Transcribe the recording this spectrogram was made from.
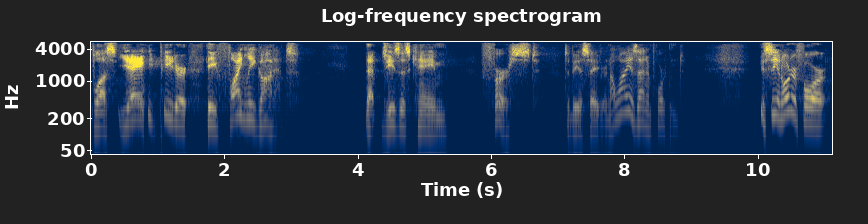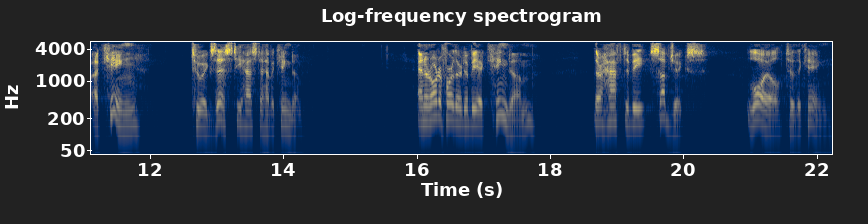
plus. Yay, Peter, he finally got it. That Jesus came first to be a Savior. Now, why is that important? You see, in order for a king to exist, he has to have a kingdom. And in order for there to be a kingdom, there have to be subjects loyal to the king.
